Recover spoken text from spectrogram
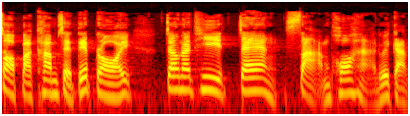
สอบปากคำเสร็จเรียบร้อย เจ้าหน้าที่แจ้ง 3 ข้อหาด้วยกัน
